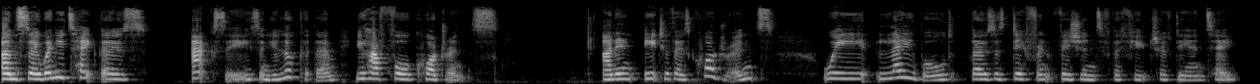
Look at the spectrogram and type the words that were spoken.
And so when you take those axes and you look at them, you have four quadrants. And in each of those quadrants, we labelled those as different visions for the future of D&T.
